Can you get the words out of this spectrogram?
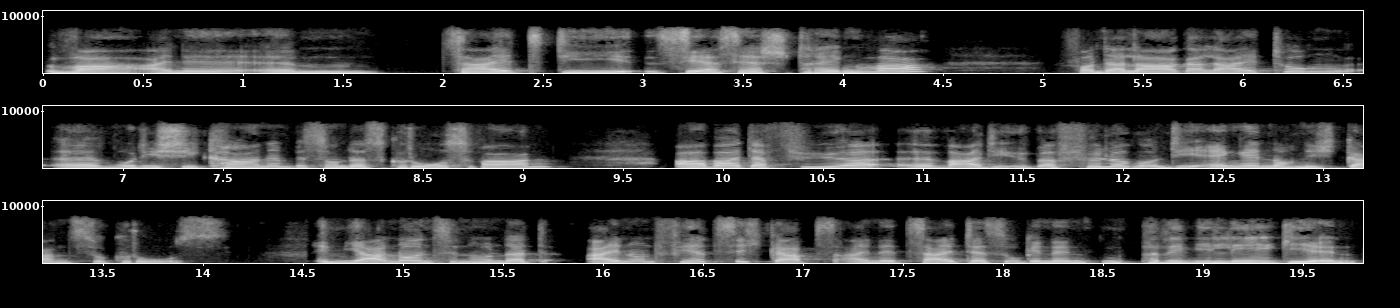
war eine ähm, Zeit, die sehr, sehr streng war von der Lagerleitung, äh, wo die Schikanen besonders groß waren. aber dafür äh, war die Überfüllung und die Enge noch nicht ganz so groß. Im Jahr 1941 gab es eine Zeit der sogenannten Privilegien.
